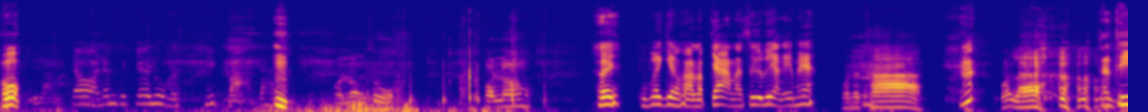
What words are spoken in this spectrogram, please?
โอ้ เจ้าน้ำก็เจอลูกละสิบบาทนะผลลงสู่ผลลงเฮ้ย ผมไปเกี่ยวข่าวรับจ้างนะซื้อเรื่องเองไหมบราคาบดแล้วทันที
